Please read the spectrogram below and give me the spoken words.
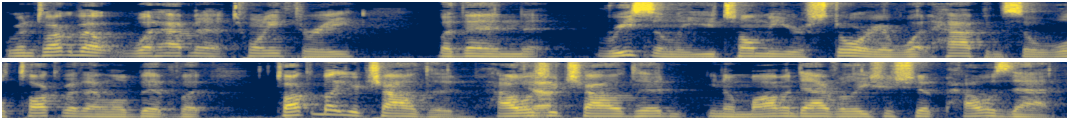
We're gonna talk about what happened at 23, but then recently you told me your story of what happened. So we'll talk about that in a little bit. But talk about your childhood. How was Yeah. your childhood? You know, mom and dad relationship. How was that?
